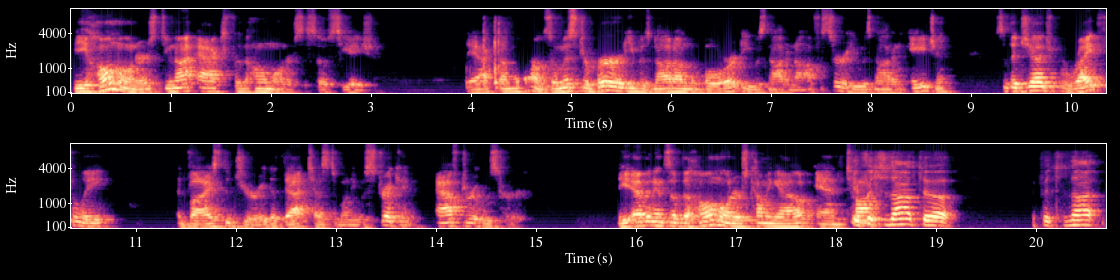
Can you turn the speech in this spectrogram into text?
The homeowners do not act for the homeowners association. They act on their own. So Mr. Bird, he was not on the board. He was not an officer. He was not an agent. So the judge rightfully advised the jury that that testimony was stricken after it was heard the evidence of the homeowners coming out and if it's not uh, if it's not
